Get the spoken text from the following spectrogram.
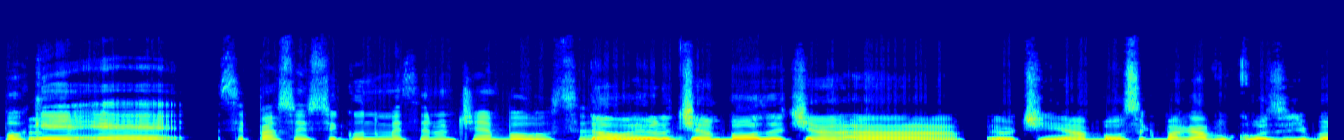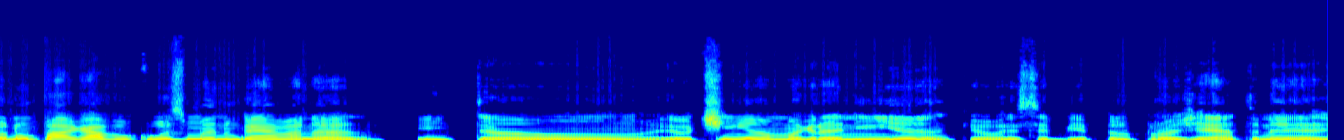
Porque é, você passou em segundo, mas você não tinha bolsa. Não, eu não tinha bolsa, eu tinha a, eu tinha a bolsa que pagava o curso. Tipo, eu não pagava o curso, mas não ganhava nada. Então, eu tinha uma graninha que eu recebia pelo projeto, né?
